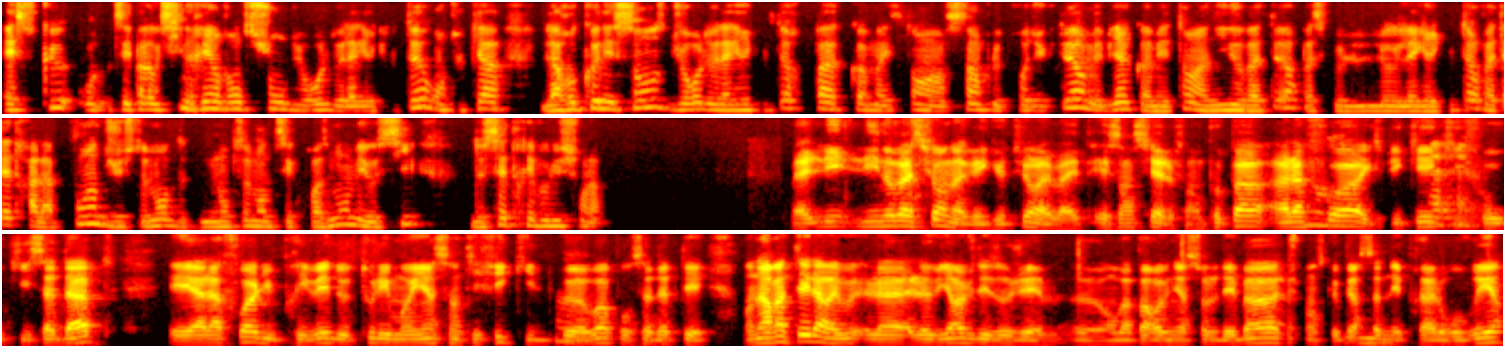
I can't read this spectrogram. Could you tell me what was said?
est-ce que c'est pas aussi une réinvention du rôle de l'agriculteur, ou en tout cas la reconnaissance du rôle de l'agriculteur, pas comme étant un simple producteur, mais bien comme étant un innovateur, parce que l'agriculteur va être à la pointe justement de, non seulement de ces croisements, mais aussi de cette révolution-là? Ben, l'innovation en agriculture, elle va être essentielle. Enfin, on ne peut pas à la fois expliquer qu'il faut qu'il s'adapte et à la fois lui priver de tous les moyens scientifiques qu'il peut avoir pour s'adapter. On a raté la, la, le virage des OGM. Euh, on ne va pas revenir sur le débat. Je pense que personne n'est prêt à le rouvrir.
